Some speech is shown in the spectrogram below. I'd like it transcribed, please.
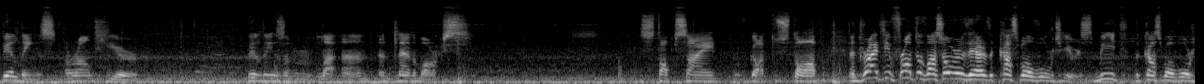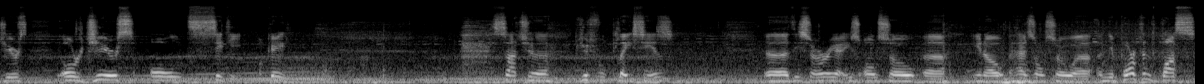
buildings around here, buildings and, and, and landmarks stop sign. We've got to stop. And right in front of us over there, the Casbah of Algiers. Meet the Casbah of Algiers, Algiers old city. Okay. Such a beautiful place is. Uh, this area is also, uh, you know, has also uh, an important bus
